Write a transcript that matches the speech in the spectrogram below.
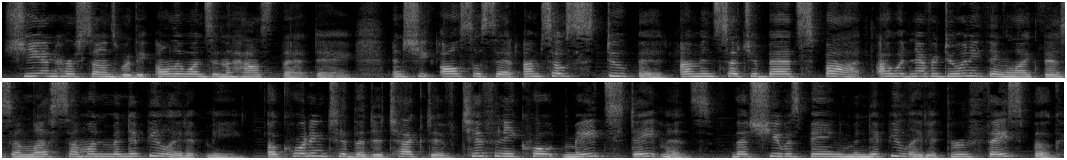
she and her sons were the only ones in the house that day. And she also said, I'm so stupid. I'm in such a bad spot. I would never do anything like this unless someone manipulated me. According to the detective, Tiffany, quote, made statements that she was being manipulated through Facebook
